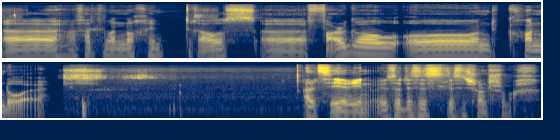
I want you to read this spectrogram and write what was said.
äh, was hat man noch hinten raus? Äh, Fargo und Condor. Als Serien. Also das ist, das ist schon schwach.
